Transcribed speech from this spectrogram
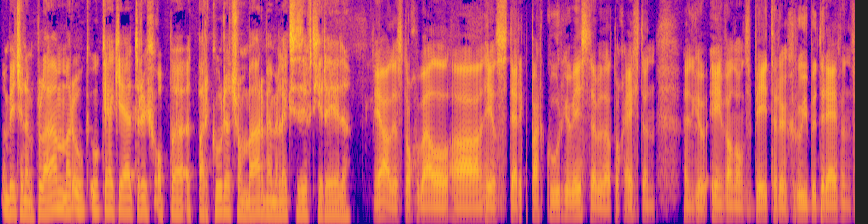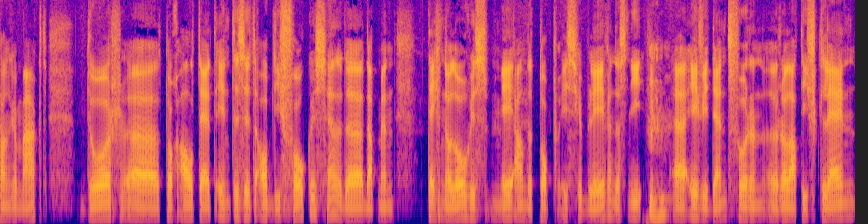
een beetje een pluim, maar hoe, hoe kijk jij terug op uh, het parcours dat Chambard bij Melexis heeft gereden? Ja, dat is toch wel uh, een heel sterk parcours geweest. We hebben daar toch echt een, een, een van ons betere groeibedrijven van gemaakt. Door uh, toch altijd in te zitten op die focus. Hè, de, dat men technologisch mee aan de top is gebleven. Dat is niet uh, evident voor een relatief klein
